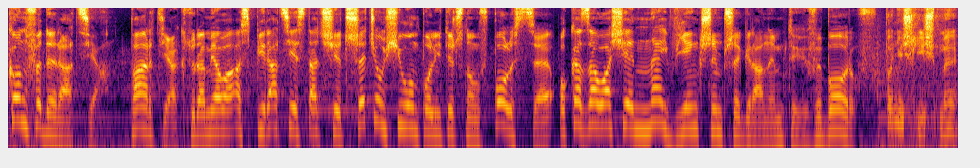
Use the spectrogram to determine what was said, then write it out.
Konfederacja. Partia, która miała aspiracje stać się trzecią siłą polityczną w Polsce, okazała się największym przegranym tych wyborów. Ponieśliśmy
